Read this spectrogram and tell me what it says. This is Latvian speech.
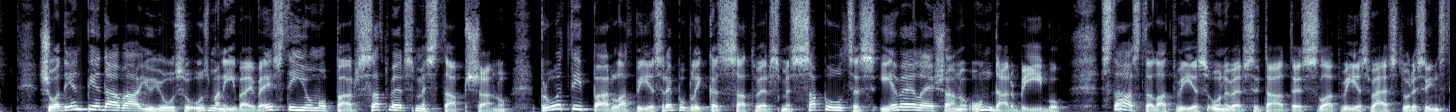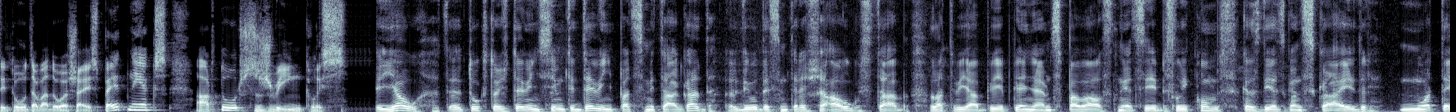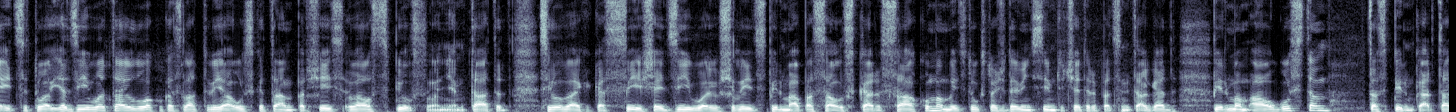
Šodien piedāvāju jūsu uzmanībai vēstījumu par satversmes tapšanu, proti par Latvijas Republikas satversmes sapulces ievēlēšanu un darbību. Stāsta Latvijas Universitātes Latvijas Vēstures institūta vadošais pētnieks Artūrs Žvinklis. Jau 1919. gada 23. augustā Latvijā bija pieņemts pavalsniecības likums, kas diezgan skaidri noteica to iedzīvotāju loku, kas Latvijā uzskatām par šīs valsts pilsoņiem. Tātad cilvēki, kas bija šeit dzīvojuši līdz Pirmā pasaules kara sākumam, līdz 1914. gada 1. augustam, Tas pirmkārt,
